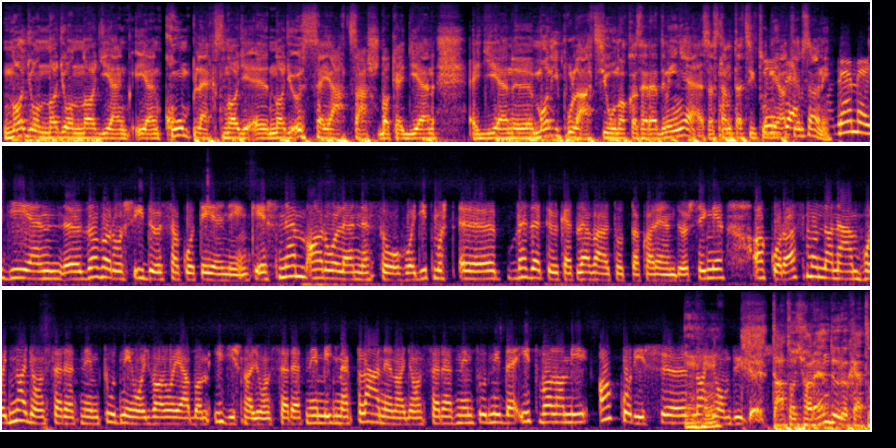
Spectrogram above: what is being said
nagyon-nagyon nagy ilyen, ilyen komplex, nagy, eh, nagy összejátszásnak, egy ilyen, egy ilyen ö, manipulációnak az eredménye ez? Ezt nem tetszik tudni Nézze, elképzelni? Nem egy ilyen ö, zavaros időszakot élnénk, és nem arról lenne szó, hogy itt most ö, vezetőket leváltottak a rendőrségnél, akkor azt mondanám, hogy nagyon szeretném tudni, hogy valójában így is nagyon szeretném, így meg pláne nagyon szeretném tudni, de itt valami akkor is Mhm. nagyon büdös. Tehát, hogyha rendőröket...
